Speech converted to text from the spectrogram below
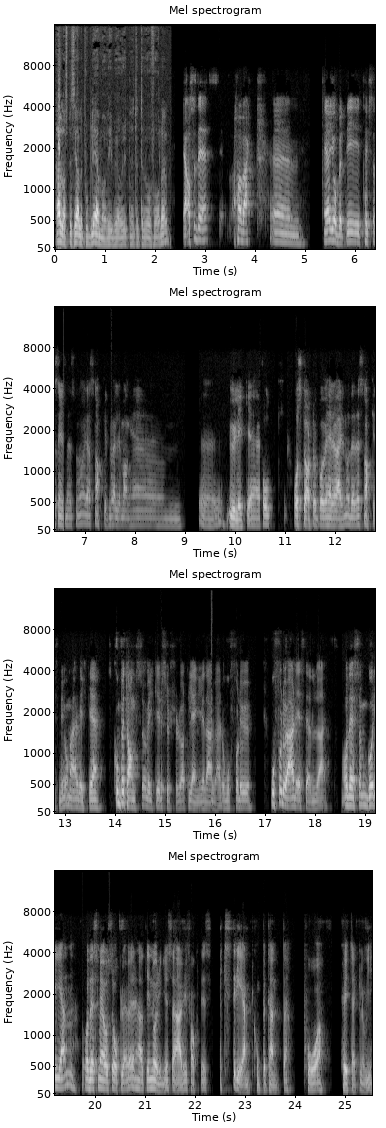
Eller spesielle problemer vi bør utnytte til vår fordel? Ja, altså det har vært eh, Jeg har jobbet i Texas Instruments. Jeg har snakket med veldig mange eh, ulike folk og startup over hele verden. og Det det snakkes mye om, er hvilke kompetanse og hvilke ressurser du har tilgjengelig der du er, og hvorfor du, hvorfor du er det stedet du er. Og Det som går igjen, og det som jeg også opplever, er at i Norge så er vi faktisk ekstremt kompetente på høyteknologi.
